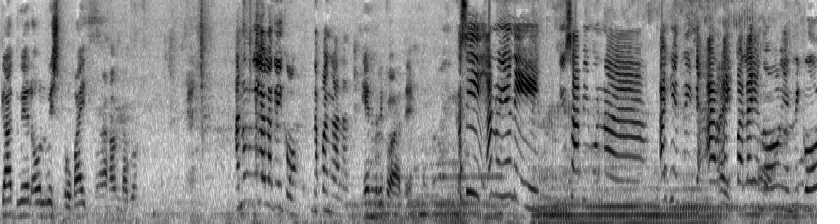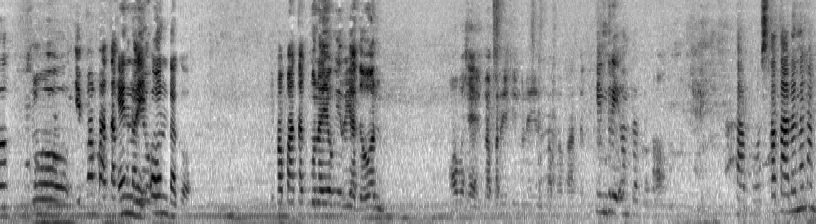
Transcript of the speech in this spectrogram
God will always provide mga kaundago. Anong nilalagay ko na pangalan? Henry po ate. Kasi ano yan eh, yung sabi mo na, ay Henry. RI pala yun no, Henry ko. So, ipapatag mo na Henry yung, on the go. ipapatag mo na yung area doon. Opo Kasi ipapaready mo na yung papapatag. Henry on the go. Oo, Tapos, tatalo na lang.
